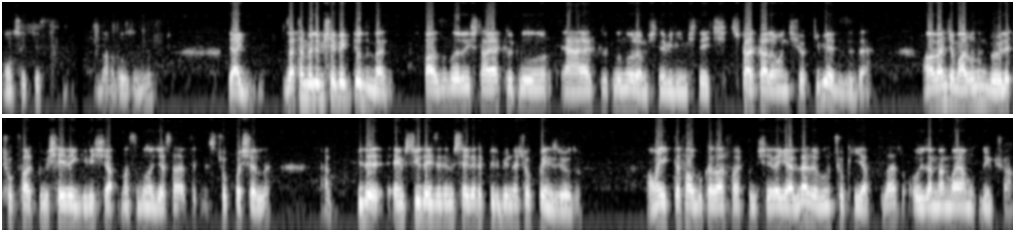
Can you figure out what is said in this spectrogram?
18. Daha da uzunmuş. Ya zaten böyle bir şey bekliyordum ben. Bazıları işte hayal kırıklığına, yani hayal kırıklığına uğramış ne bileyim işte hiç süper kahraman işi yok gibi ya dizide. Ama bence Marvel'ın böyle çok farklı bir şeyle giriş yapması, buna cesaret etmesi çok başarılı. Ya bir de MCU'da izlediğimiz şeyler hep birbirine çok benziyordu. Ama ilk defa bu kadar farklı bir şeyle geldiler ve bunu çok iyi yaptılar. O yüzden ben bayağı mutluyum şu an.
